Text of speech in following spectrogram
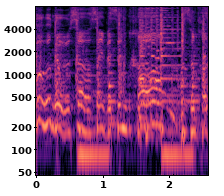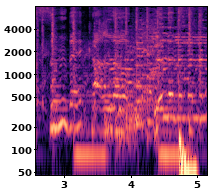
بروس بسم خو بسم خصن بكالو لا لا لا لا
